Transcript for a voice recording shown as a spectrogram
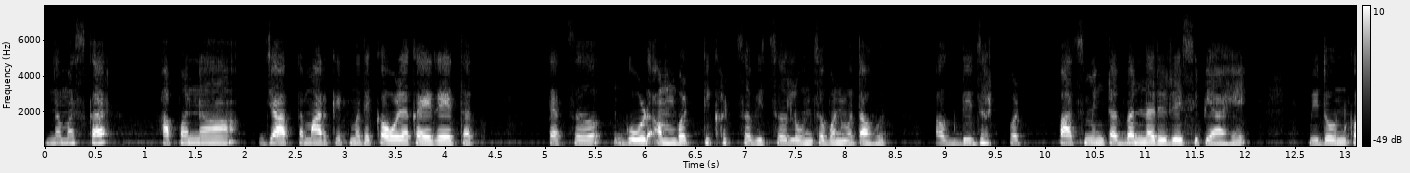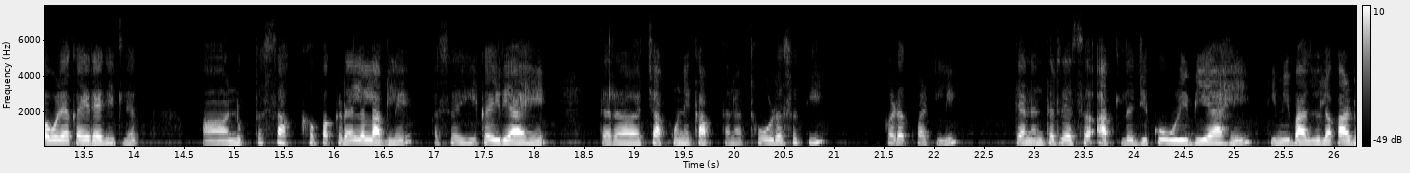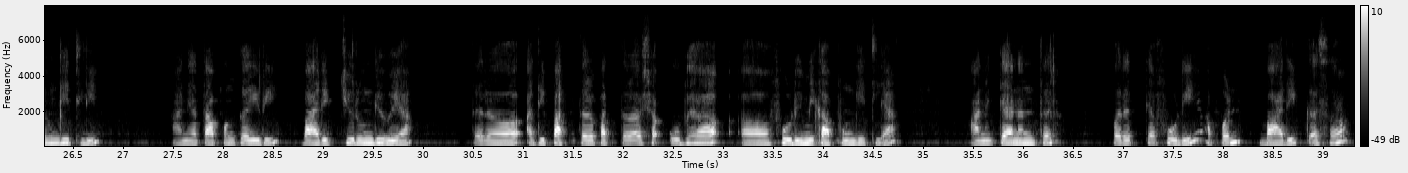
नमस्कार. आपण ज्या आत्ता मार्केटमध्ये कवळ्या कैऱ्या येतात त्याचं गोड आंबट तिखट चवीचं लोणचं बनवत आहोत. अगदी झटपट पाच मिनटात बनणारी रेसिपी आहे. मी दोन कवळ्या कैऱ्या घेतल्यात. नुकतं नुकतंच साखं पकडायला लागले असं ही कैरी आहे. तर चाकूने कापताना थोडंसं ती कडक वाटली. त्यानंतर त्याचं आतलं जी कोवळी बी आहे ती मी बाजूला काढून घेतली. आणि आता आपण कैरी बारीक चिरून घेऊया. तर आधी पातळ पातळ अशा उभ्या फोडी मी कापून घेतल्या. आणि त्यानंतर परत त्या फोडी आपण बारीक असं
